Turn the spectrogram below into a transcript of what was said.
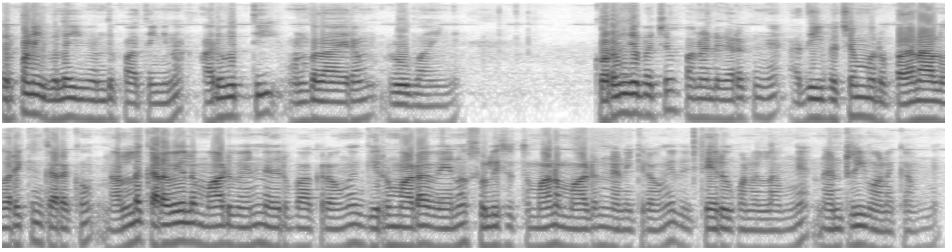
விற்பனை விலை வந்து பார்த்திங்கன்னா அறுபத்தி ஒன்பதாயிரம் ரூபாய்ங்க. குறைஞ்சபட்சம் பன்னெண்டு கறக்குங்க. அதிகபட்சம் ஒரு பதினாலு வரைக்கும் கறக்கும். நல்ல கறவையில் மாடு வேணும்னு எதிர்பார்க்குறவங்க கிர் மாடாக வேணும் சுழி சுத்தமான மாடுன்னு நினைக்கிறவங்க இது தேர்வு பண்ணலாமுங்க. நன்றி வணக்கம்ங்க.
